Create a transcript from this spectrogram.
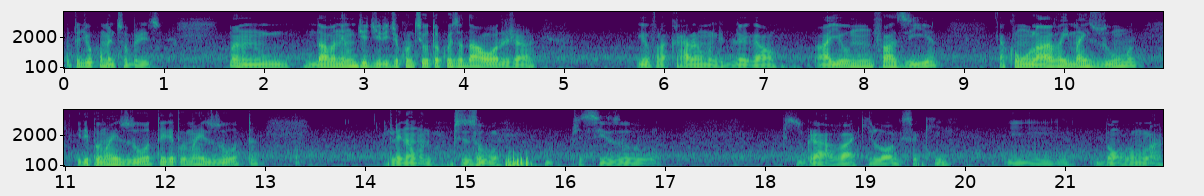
outro dia eu comento sobre isso. Mano, não dava nem um dia direito, acontecia outra coisa da hora já. E eu falava, caramba, que legal. Aí eu não fazia, acumulava e mais uma, e depois mais outra, e depois mais outra. Falei, não, mano, preciso. Preciso. Preciso gravar aqui logo isso aqui. E. Bom, vamos lá.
